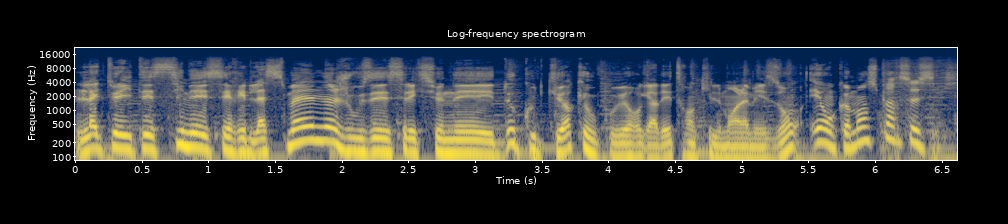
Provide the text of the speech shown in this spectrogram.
L'actualité ciné et série de la semaine, je vous ai sélectionné deux coups de cœur que vous pouvez regarder tranquillement à la maison et on commence par ceci.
